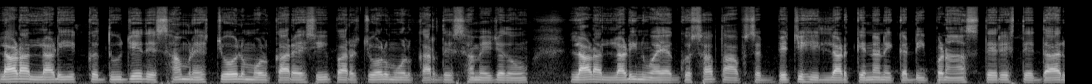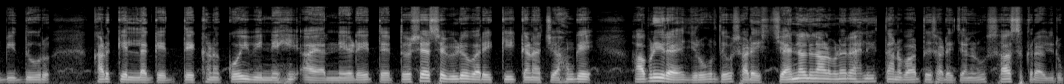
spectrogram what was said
ਲਾੜਾ ਲਾੜੀ ਇੱਕ ਦੂਜੇ ਦੇ ਸਾਹਮਣੇ ਚੋਲ ਮੋਲ ਕਰ ਰਹੇ ਸੀ, ਪਰ ਚੋਲ ਮੋਲ ਕਰਦੇ ਸਮੇਂ ਜਦੋਂ ਲਾੜਾ ਲਾੜੀ ਨੂੰ ਆਇਆ ਗੁੱਸਾ ਤਾਂ ਆਪਸ ਵਿੱਚ ਹੀ ਲੜ ਕੇ ਇਹਨਾਂ ਨੇ ਕੱਢੀ ਪਣਾਸ ਤੇ ਰਿਸ਼ਤੇਦਾਰ ਵੀ ਦੂਰ ਖੜ ਕੇ ਲੱਗੇ ਦੇਖਣ, ਕੋਈ ਵੀ ਨਹੀਂ ਆਇਆ ਨੇੜੇ। ਤੇ ਤੁਸੀਂ ਇਸ ਵੀਡੀਓ ਬਾਰੇ ਕੀ ਕਹਿਣਾ ਚਾਹੋਗੇ? ਆਪਣੀ ਰਾਏ ਜ਼ਰੂਰ ਦਿਓ, ਸਾਡੇ ਚੈਨਲ ਦੇ ਨਾਲ ਬਣੇ ਰਹਿਣ ਲਈ ਧੰਨਵਾਦ ਤੇ ਸਾਡੇ ਚੈਨਲ ਨੂੰ ਸਬਸਕ੍ਰਾਈਬ ਜ਼ਰੂਰ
